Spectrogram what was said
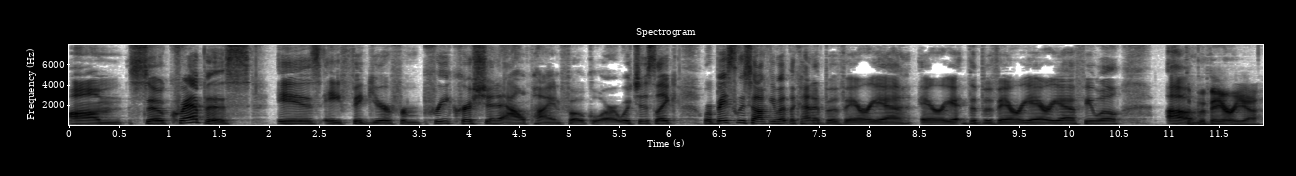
Um, so Krampus is a figure from pre-Christian Alpine folklore, which is like we're basically talking about the kind of Bavaria area, the Bavaria area, if you will. Um, the Bavaria.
